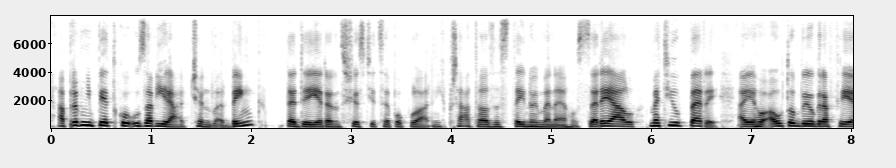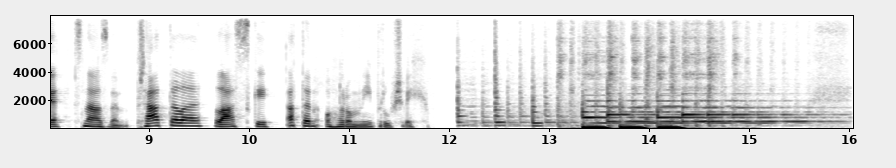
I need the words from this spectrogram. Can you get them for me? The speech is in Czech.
A první pětku uzavírá Chandler Bing, tedy jeden z šestice populárních přátel ze stejnojmeného seriálu Matthew Perry a jeho autobiografie s názvem Přátelé, lásky a ten ohromný průšvih.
